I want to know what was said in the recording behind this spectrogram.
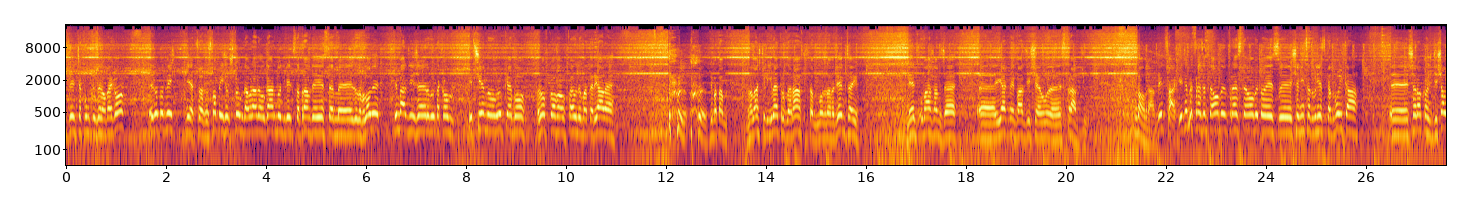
przyjęcia punktu zerowego, y, no to 200, nie, przepraszam, 150 sztuk dał radę ogarnąć, więc naprawdę jestem y, zadowolony. Tym bardziej, że robił taką nieprzyjemną obróbkę, bo rowkował w pełnym materiale, chyba tam 12 mm na raz, czy tam może nawet więcej, więc uważam, że e, jak najbardziej się e, sprawdził. Dobra, więc tak, jedziemy frezem tełowym. Frez tełowy to jest e, silnica 22, e, szerokość 10,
